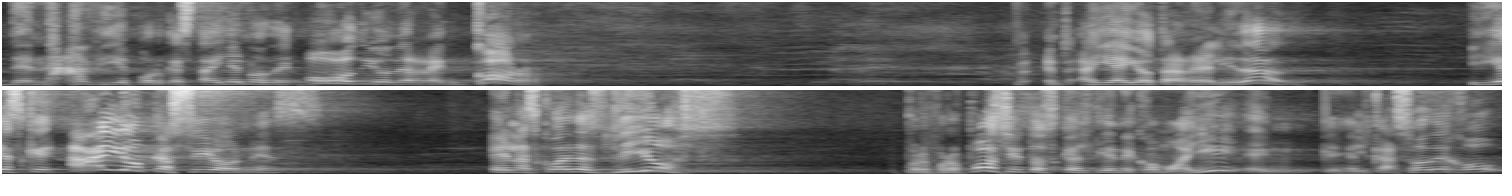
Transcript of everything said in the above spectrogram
de nadie porque está lleno de odio, de rencor. Ahí hay otra realidad. Y es que hay ocasiones en las cuales Dios, por propósitos que Él tiene como allí, en, en el caso de Job,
